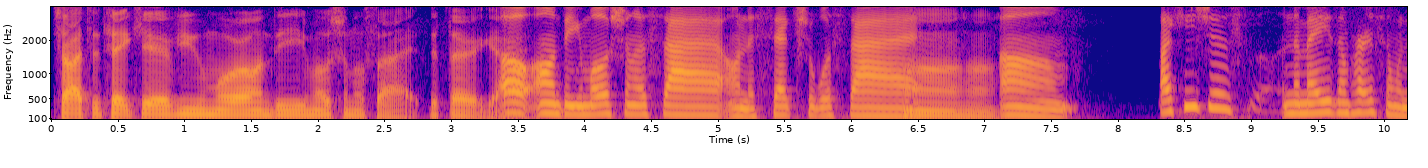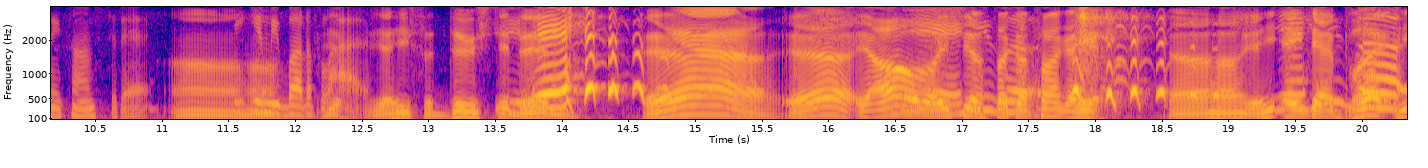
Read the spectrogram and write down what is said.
tried to take care of you more on the emotional side, the third guy. Oh, on the emotional side, on the sexual side, Uh-huh. um, like he's just an amazing person when it comes to that. Uh-huh. He give me Yeah, butterflies. yeah, he seduced you, Yeah. didn't he? Yeah, yeah, yeah. Oh, Yeah, she should have he's stuck her a- tongue out. He- Uh-huh. Yeah, he Yeah, ate that butt. he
